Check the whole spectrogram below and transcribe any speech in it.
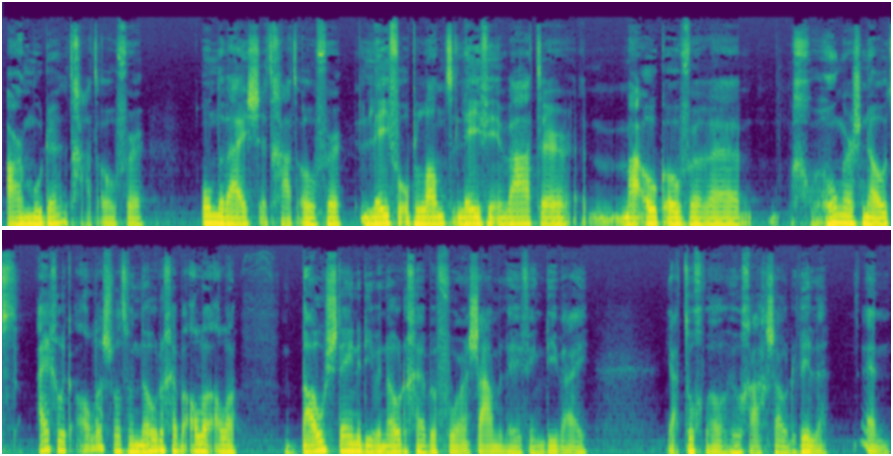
armoede, het gaat over onderwijs, het gaat over leven op land, leven in water, maar ook over uh, hongersnood. Eigenlijk alles wat we nodig hebben, alle, alle bouwstenen die we nodig hebben voor een samenleving die wij ja, toch wel heel graag zouden willen. En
